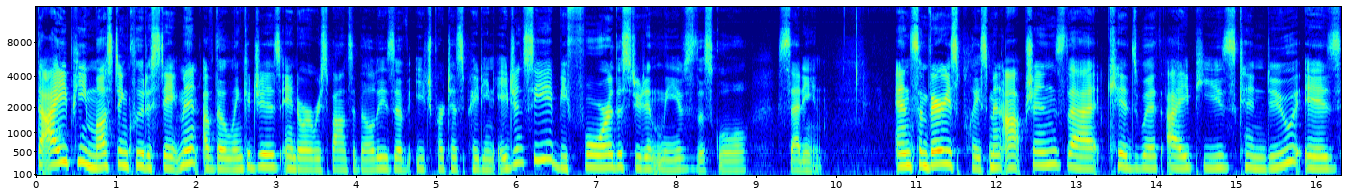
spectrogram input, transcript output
The IEP must include a statement of the linkages and or responsibilities of each participating agency before the student leaves the school setting and some various placement options that kids with IEPs can do is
